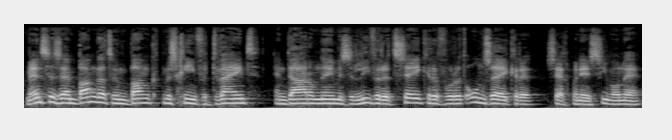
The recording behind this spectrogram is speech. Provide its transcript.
Mensen zijn bang dat hun bank misschien verdwijnt... en daarom nemen ze liever het zekere voor het onzekere, zegt meneer Simonet.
